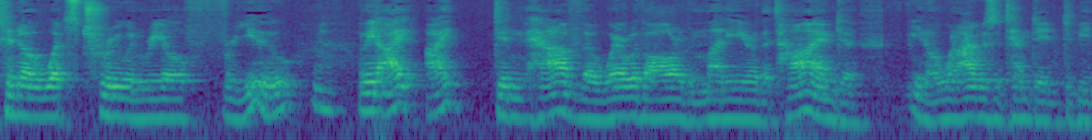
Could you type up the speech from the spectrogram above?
to know what's true and real for you. Yeah. I mean, I I didn't have the wherewithal or the money or the time to, you know, when I was attempted to be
